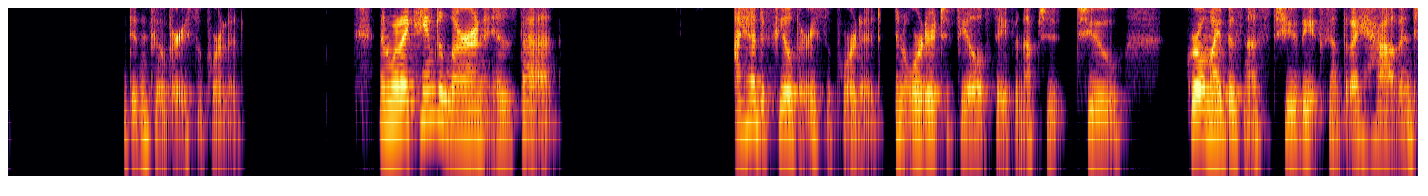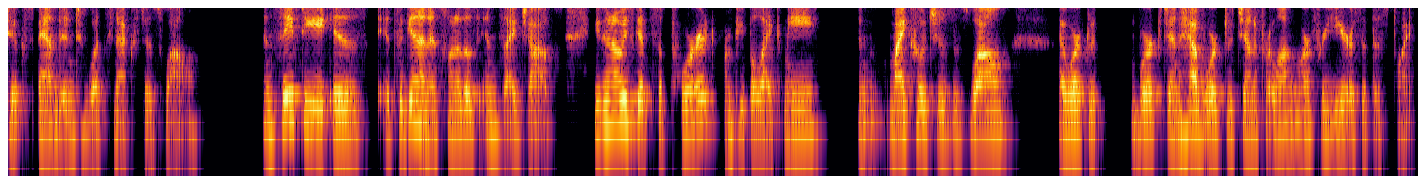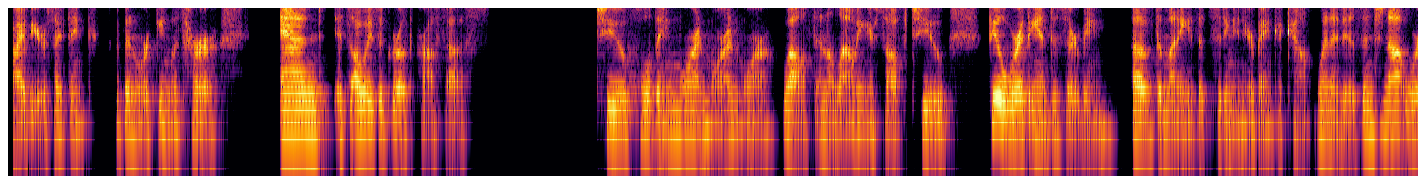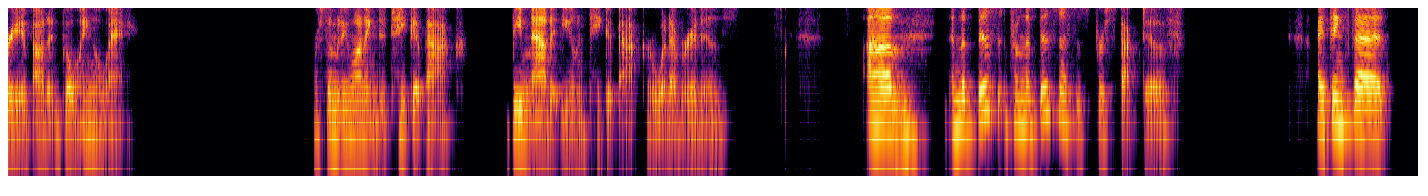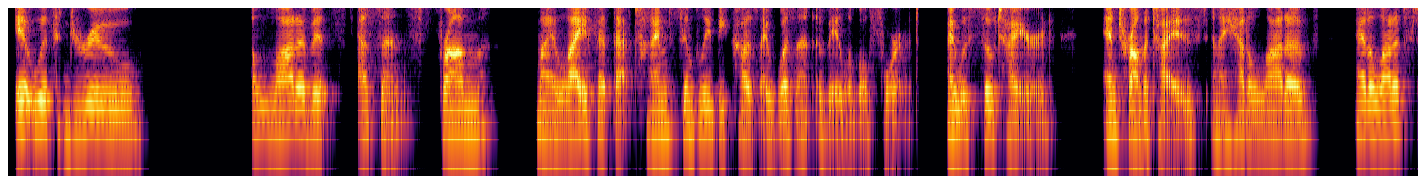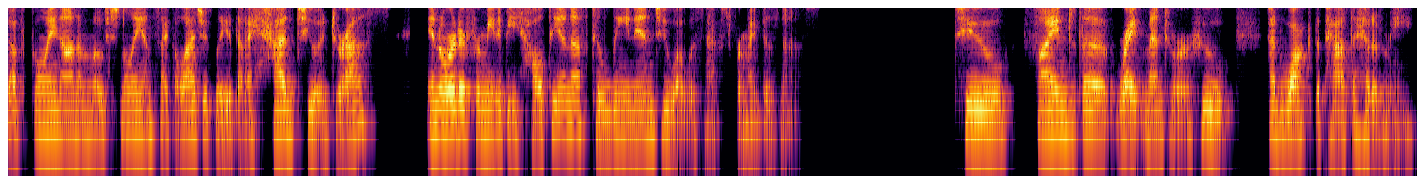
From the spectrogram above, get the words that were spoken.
Didn't feel very supported. And what I came to learn is that I had to feel very supported in order to feel safe enough to, to grow my business to the extent that I have and to expand into what's next as well. And safety is, it's again, it's one of those inside jobs. You can always get support from people like me and my coaches as well. I worked with worked and have worked with Jennifer Longmore for years at this point, five years, I think I've been working with her. And it's always a growth process to holding more and more and more wealth and allowing yourself to feel worthy and deserving of the money that's sitting in your bank account when it is, and to not worry about it going away or somebody wanting to take it back, be mad at you and take it back or whatever it is. Um, and the business from the business's perspective, I think that it withdrew a lot of its essence from my life at that time simply because I wasn't available for it. I was so tired and traumatized and I had a lot of I had a lot of stuff going on emotionally and psychologically that I had to address in order for me to be healthy enough to lean into what was next for my business. To find the right mentor who had walked the path ahead of me,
